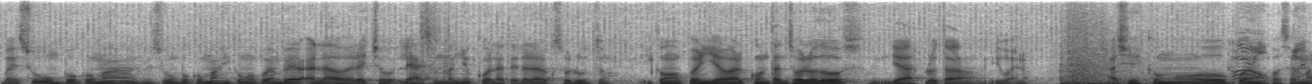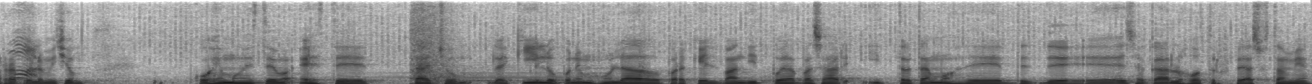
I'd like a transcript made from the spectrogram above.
Me subo un poco más, me subo un poco más y como pueden ver al lado derecho le hace un daño colateral absoluto. Y como pueden llevar con tan solo dos ya ha explotado. Y bueno así es como podemos pasar más rápido la misión. Cogemos este, este tacho de aquí lo ponemos a un lado para que el bandit pueda pasar y tratamos de, de sacar los otros pedazos también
